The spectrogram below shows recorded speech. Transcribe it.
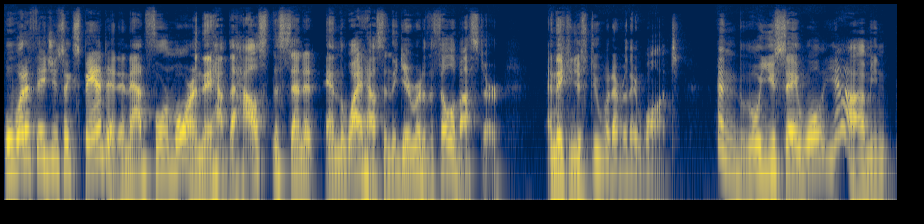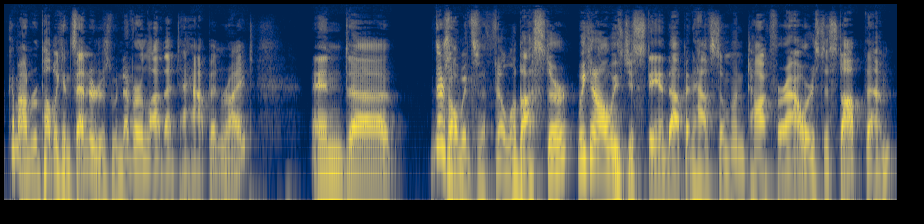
Well, what if they just expand it and add four more and they have the House, the Senate, and the White House and they get rid of the filibuster and they can just do whatever they want? And well, you say, well, yeah, I mean, come on, Republican senators would never allow that to happen, right? And uh, there's always a filibuster. We can always just stand up and have someone talk for hours to stop them.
